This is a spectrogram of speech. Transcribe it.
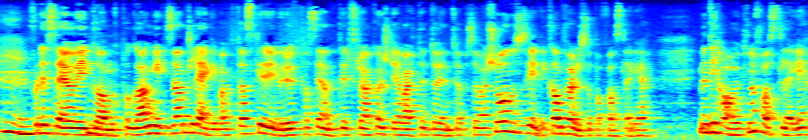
Mm. For det ser jo vi gang på gang. ikke sant? Legevakta skriver ut pasienter fra kanskje de har vært et døgn til observasjon, og så sier de kan følges opp av fastlege. Men de har jo ikke noe fastlege.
